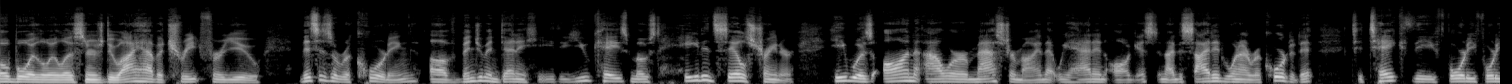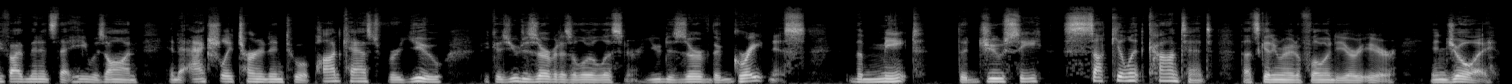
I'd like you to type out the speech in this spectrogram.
Oh boy, loyal listeners, do I have a treat for you. This is a recording of Benjamin Dennehy, the UK's most hated sales trainer. He was on our mastermind that we had in August, and I decided when I recorded it to take the 40, 45 minutes that he was on and to actually turn it into a podcast for you because you deserve it as a loyal listener. You deserve the greatness, the meat, the juicy, succulent content that's getting ready to flow into your ear. Enjoy.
